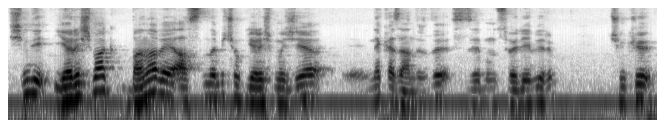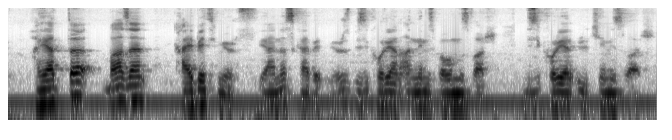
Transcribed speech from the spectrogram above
Şimdi yarışmak bana ve aslında birçok yarışmacıya e, ne kazandırdı size bunu söyleyebilirim. Çünkü hayatta bazen kaybetmiyoruz. Yani nasıl kaybetmiyoruz? Bizi koruyan annemiz babamız var. Bizi koruyan ülkemiz var.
